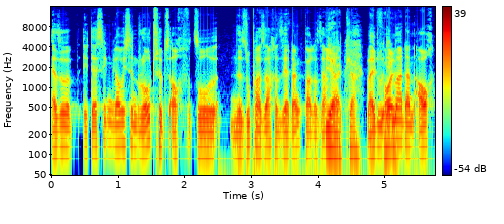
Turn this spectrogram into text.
also deswegen glaube ich, sind Roadtrips auch so eine super Sache, sehr dankbare Sache. Ja, klar. Weil du Voll. immer dann auch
